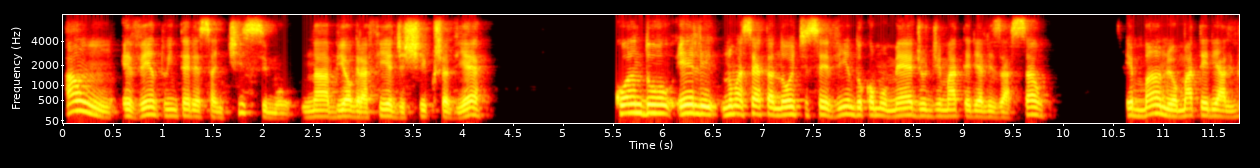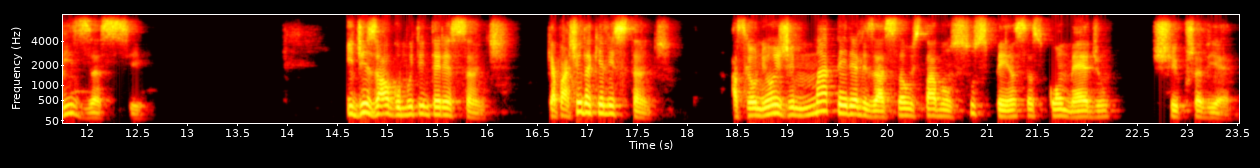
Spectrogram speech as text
Há um evento interessantíssimo na biografia de Chico Xavier, quando ele, numa certa noite, servindo como médium de materialização, Emmanuel materializa-se e diz algo muito interessante, que a partir daquele instante, as reuniões de materialização estavam suspensas com o médium Chico Xavier.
